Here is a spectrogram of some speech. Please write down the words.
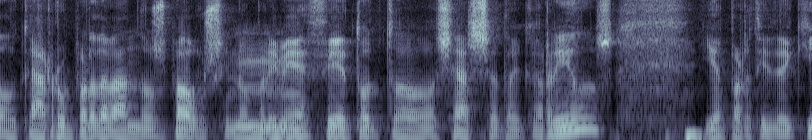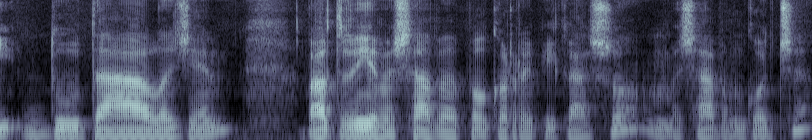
el carro per davant dels bous, sinó mm. primer fer tota la xarxa de carrils i a partir d'aquí dotar la gent. L'altre dia baixava pel carrer Picasso, baixava en cotxe,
